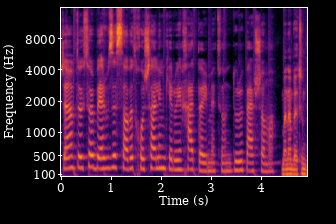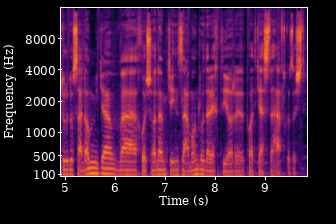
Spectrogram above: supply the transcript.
جناب دکتر بهروز ثابت خوشحالیم که روی خط داریمتون. درود بر شما. منم بهتون درود و سلام میگم و خوشحالم که این زمان رو در اختیار پادکست هفت گذاشتید.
